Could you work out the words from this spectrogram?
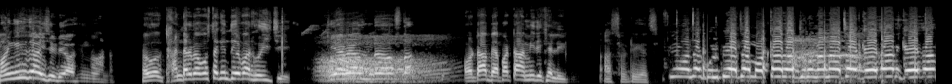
মানে ঠান্ডার ব্যবস্থা কিন্তু এবার হয়েছে। ওটা ব্যাপারটা আমি দেখে লিখি আচ্ছা ঠিক আছে। কুলপি যান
